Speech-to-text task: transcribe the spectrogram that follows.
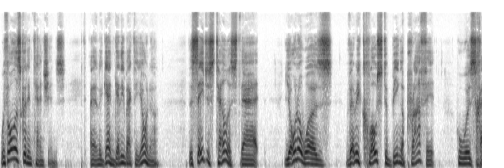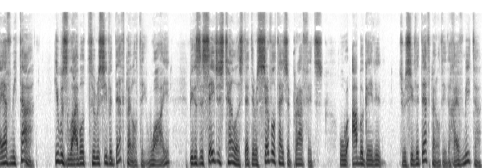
with all his good intentions. And again, getting back to Yonah, the sages tell us that Yonah was very close to being a prophet who was chayav mitah. He was liable to receive a death penalty. Why? Because the sages tell us that there are several types of prophets who were obligated to receive the death penalty, the chayav mitah.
